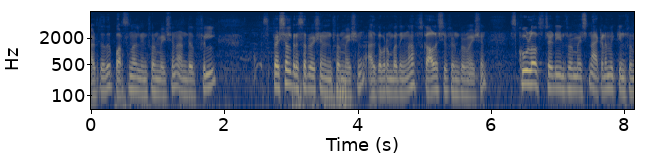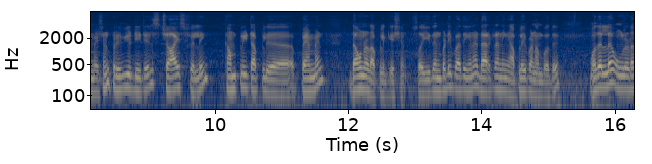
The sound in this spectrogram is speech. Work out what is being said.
அடுத்தது personal information and fill special reservation information அதுக்கப்புறம் பார்த்தீங்கன்னா scholarship information school of study information academic information preview details choice filling complete apply payment download application so இதன்படி பார்த்தீங்கன்னா டேரெக்டாக நீங்கள் அப்ளை பண்ணும்போது முதல்ல உங்களோட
